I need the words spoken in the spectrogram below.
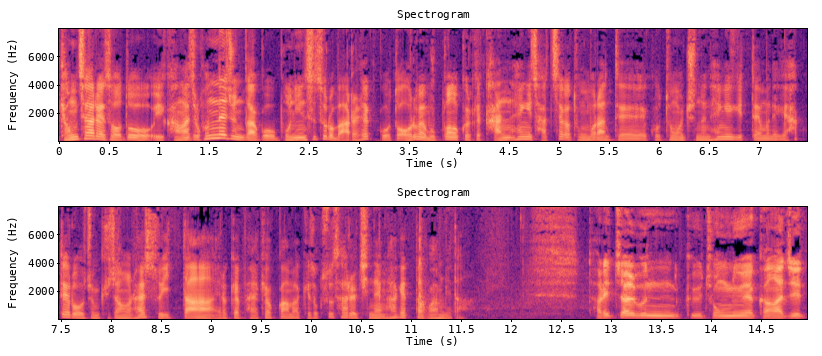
경찰에서도 이 강아지를 혼내준다고 본인 스스로 말을 했고 또 얼음에 묶어놓고 이렇게 간 행위 자체가 동물한테 고통을 주는 행위이기 때문에 이게 학대로 좀 규정을 할 수 있다 이렇게 밝혔고 아마 계속 수사를 진행하겠다고 합니다. 다리 짧은 그 종류의 강아지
